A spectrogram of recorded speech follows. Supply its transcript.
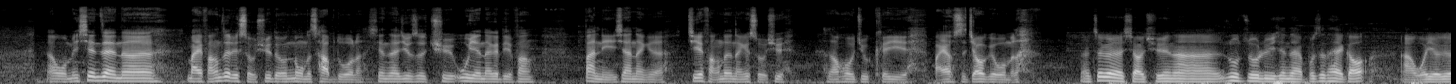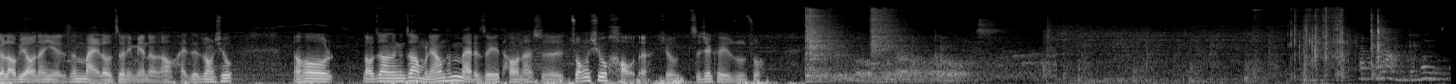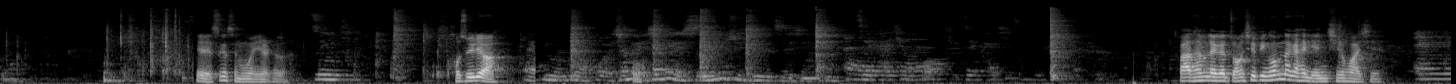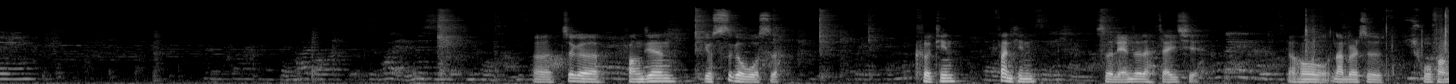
那我们现在呢，买房子的手续都弄得差不多了，现在就是去物业那个地方办理一下那个接房的那个手续，然后就可以把钥匙交给我们了。那这个小区呢，入住率现在不是太高啊。我有一个老表呢，也是买到这里面的，然后还在装修。然后老丈人跟丈母娘他们买的这一套呢，是装修好的，就直接可以入住。哎，是个什么玩意儿？这个？直饮机。喝水的啊？哎，有问题啊。相当于相当于是饮水机直接行。直接开启了，直接开启。爸，他们那个装修比我们那个还年轻化些。嗯，这个房间有四个卧室，客厅、饭厅是连着的在一起，然后那边是厨房。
